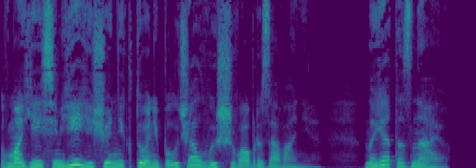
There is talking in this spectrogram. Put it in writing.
В моей семье еще никто не получал высшего образования. Но я-то знаю.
